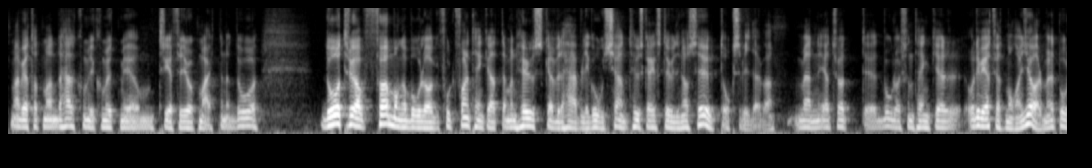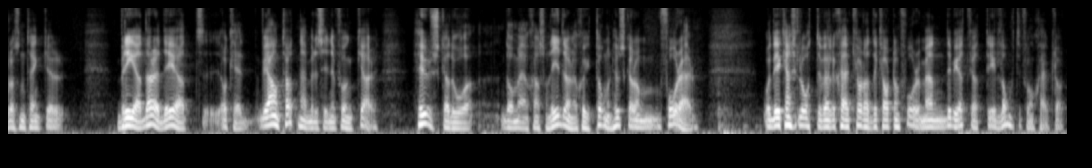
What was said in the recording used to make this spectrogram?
man vet att man, det här kommer vi komma ut med om tre fyra år på marknaden. Då, då tror jag för många bolag fortfarande tänker att ja, men hur ska det här bli godkänt? Hur ska studierna se ut? Och så vidare. Va? Men jag tror att ett bolag som tänker, och det vet vi att många gör, men ett bolag som tänker bredare det är att okej, okay, vi antar att den här medicinen funkar. Hur ska då de människor som lider av den här sjukdomen, hur ska de få det här? Och det kanske låter väldigt självklart att det är klart de får det, men det vet vi att det är långt ifrån självklart.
